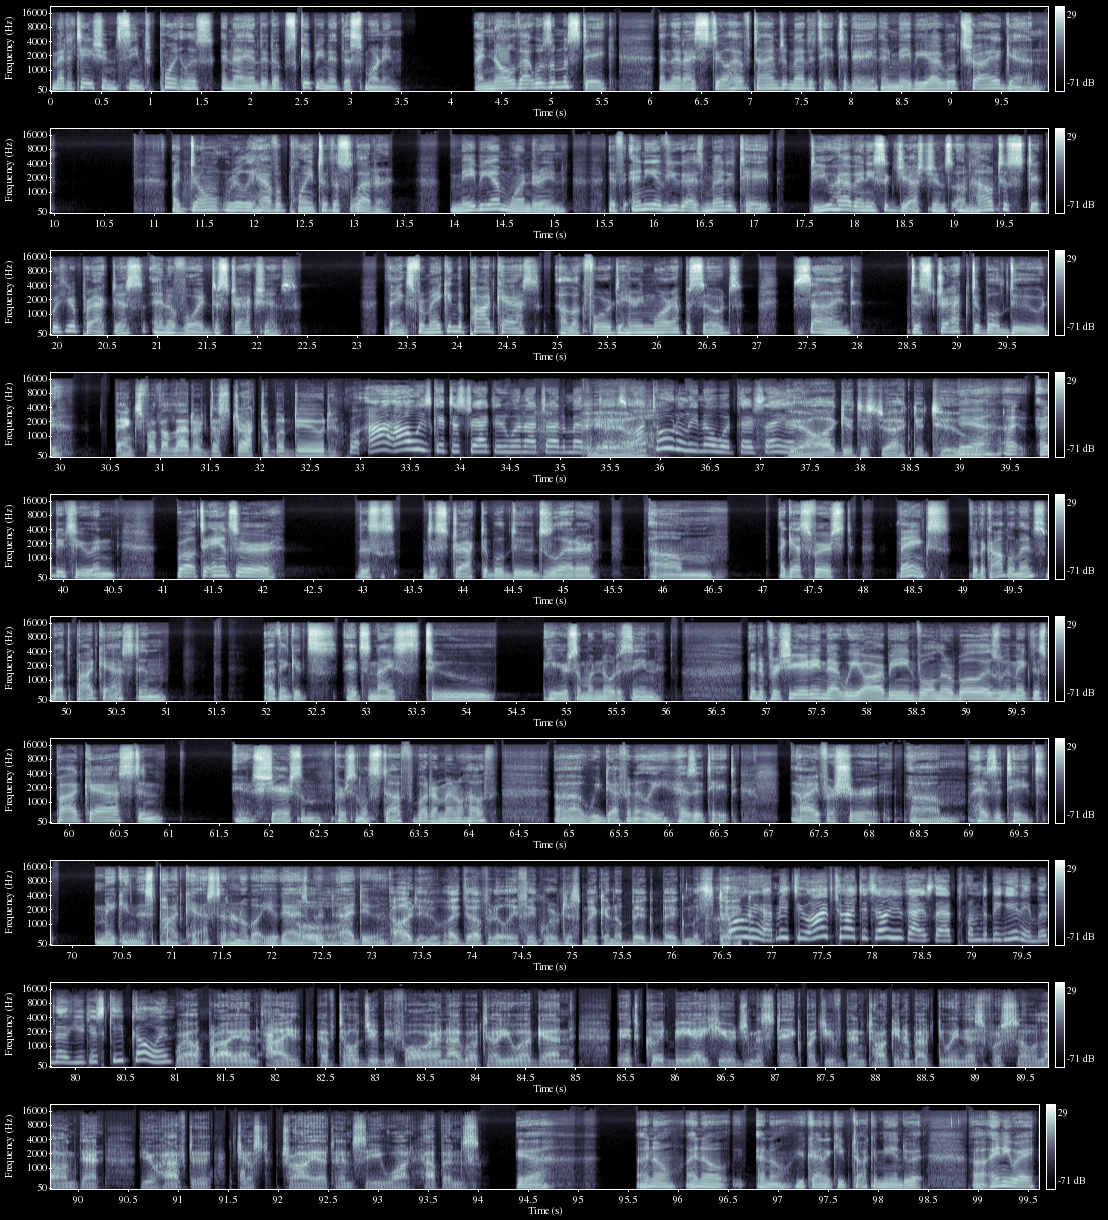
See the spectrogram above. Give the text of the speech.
Meditation seemed pointless, and I ended up skipping it this morning. I know that was a mistake and that I still have time to meditate today, and maybe I will try again. I don't really have a point to this letter. Maybe I'm wondering if any of you guys meditate, do you have any suggestions on how to stick with your practice and avoid distractions? Thanks for making the podcast. I look forward to hearing more episodes. Signed, Distractible Dude. Thanks for the letter, distractible dude. Well, I always get distracted when I try to meditate, so I totally know what they're saying. Yeah, I get distracted too. Yeah, I, I do too. And well, to answer this distractible dude's letter, um, I guess first, thanks for the compliments about the podcast, and I think it's it's nice to hear someone noticing and appreciating that we are being vulnerable as we make this podcast and you know, share some personal stuff about our mental health. Uh, we definitely hesitate. I for sure um, hesitate making this podcast. I don't know about you guys, Oh. but I do. I do. I definitely think we're just making a big, big mistake. Oh yeah, me too. I've tried to tell you guys that from the beginning, but no, you just keep going. Well, Brian, I have told you before, and I will tell you again. It could be a huge mistake, but you've been talking about doing this for so long that you have to just try it and see what happens. Yeah. I know, I know, I know. You kind of keep talking me into it. Uh, anyway,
